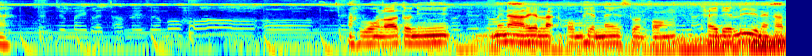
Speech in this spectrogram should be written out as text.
อะ อะวงล้อตัวนี้ไม่น่าเล่นละ ผมเห็นในส่วนของไทเดลี่นะครับ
